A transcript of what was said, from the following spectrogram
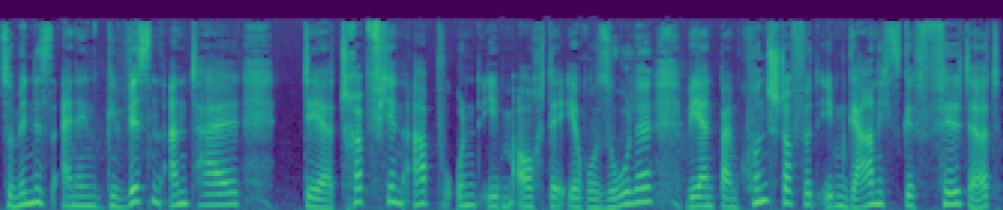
zumindest einen gewissen Anteil der Tröpfchen ab und eben auch der Aerosole, während beim Kunststoff wird eben gar nichts gefiltert.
